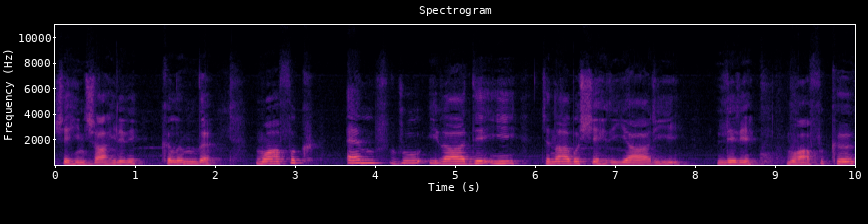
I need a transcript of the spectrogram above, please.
şehin şahileri kılındı muafık emru irade-i Cenab-ı Şehriyarileri muvafıkı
